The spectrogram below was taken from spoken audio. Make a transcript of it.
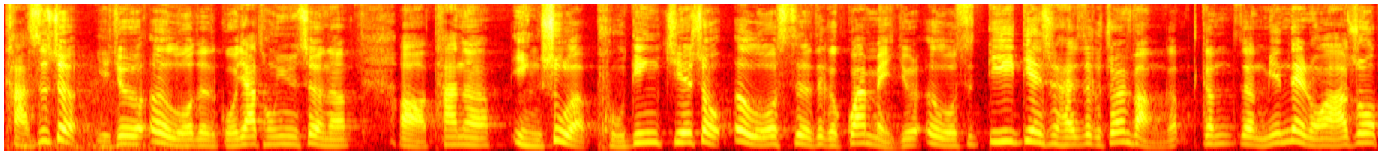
塔斯社也就是俄罗的国家通讯社呢，啊，他呢引述了普丁接受俄罗斯的这个官媒，就是俄罗斯第一电视台这个专访跟跟这里面内容啊，他说，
